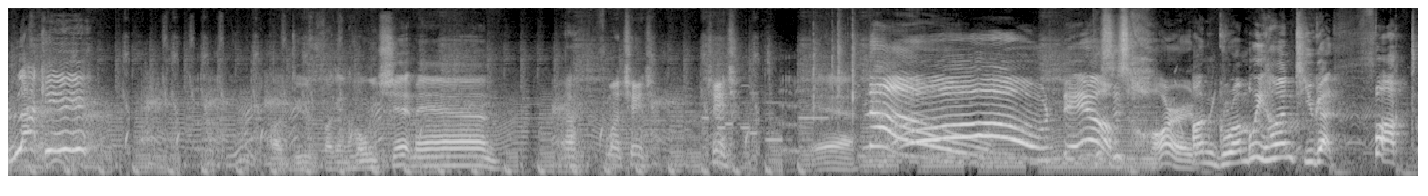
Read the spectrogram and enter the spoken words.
Lucky! Oh, dude, fucking holy shit, man! Ah, come on, change, change. Yeah. No! Oh, damn! This is hard. On Grumbly Hunt, you got fucked fucked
